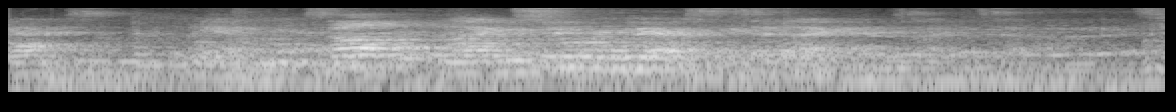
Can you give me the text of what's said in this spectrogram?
Guys. Them. So, they're like super embarrassed, except that guy. He's like, what's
